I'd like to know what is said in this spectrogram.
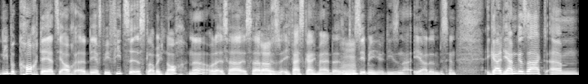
liebe Koch, der jetzt ja auch äh, DFB-Vize ist, glaube ich noch, ne? Oder ist er, ist er, Krass. Ich weiß gar nicht mehr. Das interessiert mich, die sind eh alle ein bisschen. Egal, die haben gesagt, ähm,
